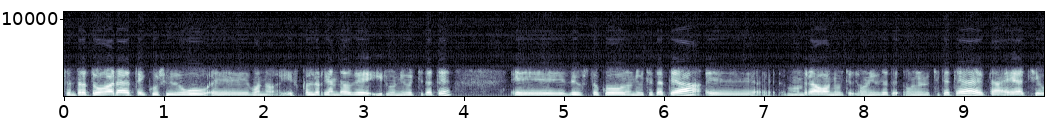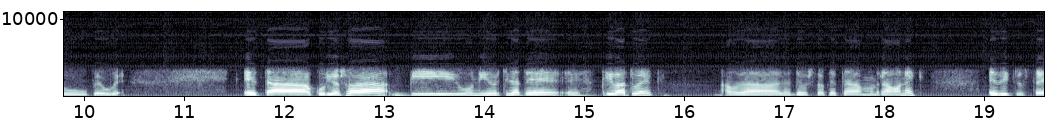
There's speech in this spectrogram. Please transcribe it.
zentratu gara, eta ikusi dugu, e, bueno, Euskal Herrian daude hiru unibertsitate, e, Deustoko Unibertsitatea, e, Mondragon Unibertsitatea eta EHUPV. Eta kuriosoa da, bi unibertsitate e, pribatuek, hau da Deustok eta Mondragonek, ez dituzte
